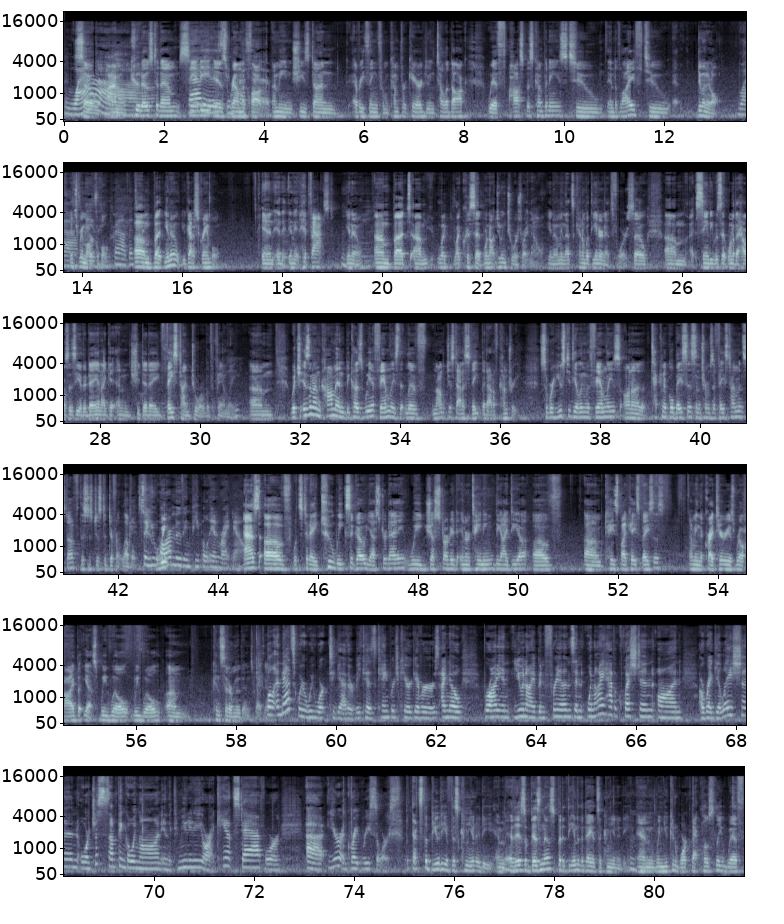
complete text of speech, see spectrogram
Wow. So um, kudos to them. Sandy is is, round the clock. I mean, she's done everything from comfort care, doing teledoc with hospice companies to end of life to doing it all. Wow. It's remarkable. Wow, um, but you know, you got to scramble, and and, it- and it hit fast. You know, um, but um, like like Chris said, we're not doing tours right now. You know, I mean that's kind of what the internet's for. So um, Sandy was at one of the houses the other day, and I get and she did a FaceTime tour with the family, um, which isn't uncommon because we have families that live not just out of state but out of country. So we're used to dealing with families on a technical basis in terms of FaceTime and stuff. This is just a different level. so you We- are moving people in right now. as of what's today, two weeks ago, yesterday, we just started entertaining the idea of case by case basis. I mean, the criteria is real high, but yes, we will we will um, consider move-ins right now. Well, and that's where we work together because Cambridge Caregivers, I know, Brian, you and I have been friends, and when I have a question on a regulation or just something going on in the community, or I can't staff, or uh, you're a great resource. But that's the beauty of this community, and it is a business, but at the end of the day, it's a community. And when you can work that closely with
